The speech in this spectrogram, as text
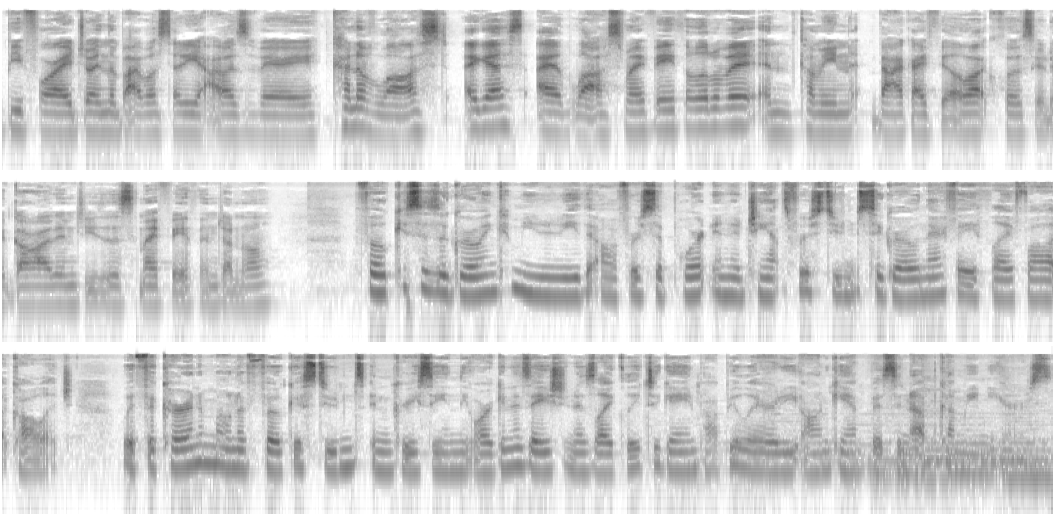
before I joined the Bible study, I was very kind of lost, I guess. I lost my faith a little bit, and coming back, I feel a lot closer to God and Jesus, my faith in general. Focus is a growing community that offers support and a chance for students to grow in their faith life while at college. With the current amount of Focus students increasing, the organization is likely to gain popularity on campus in upcoming years.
